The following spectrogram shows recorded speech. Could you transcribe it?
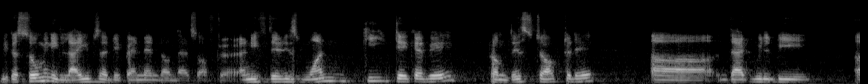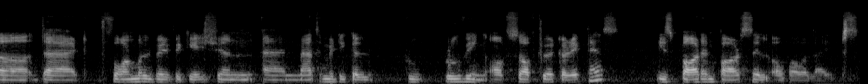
because so many lives are dependent on that software. And if there is one key takeaway from this talk today, uh, that will be uh, that formal verification and mathematical pro- proving of software correctness is part and parcel of our lives.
